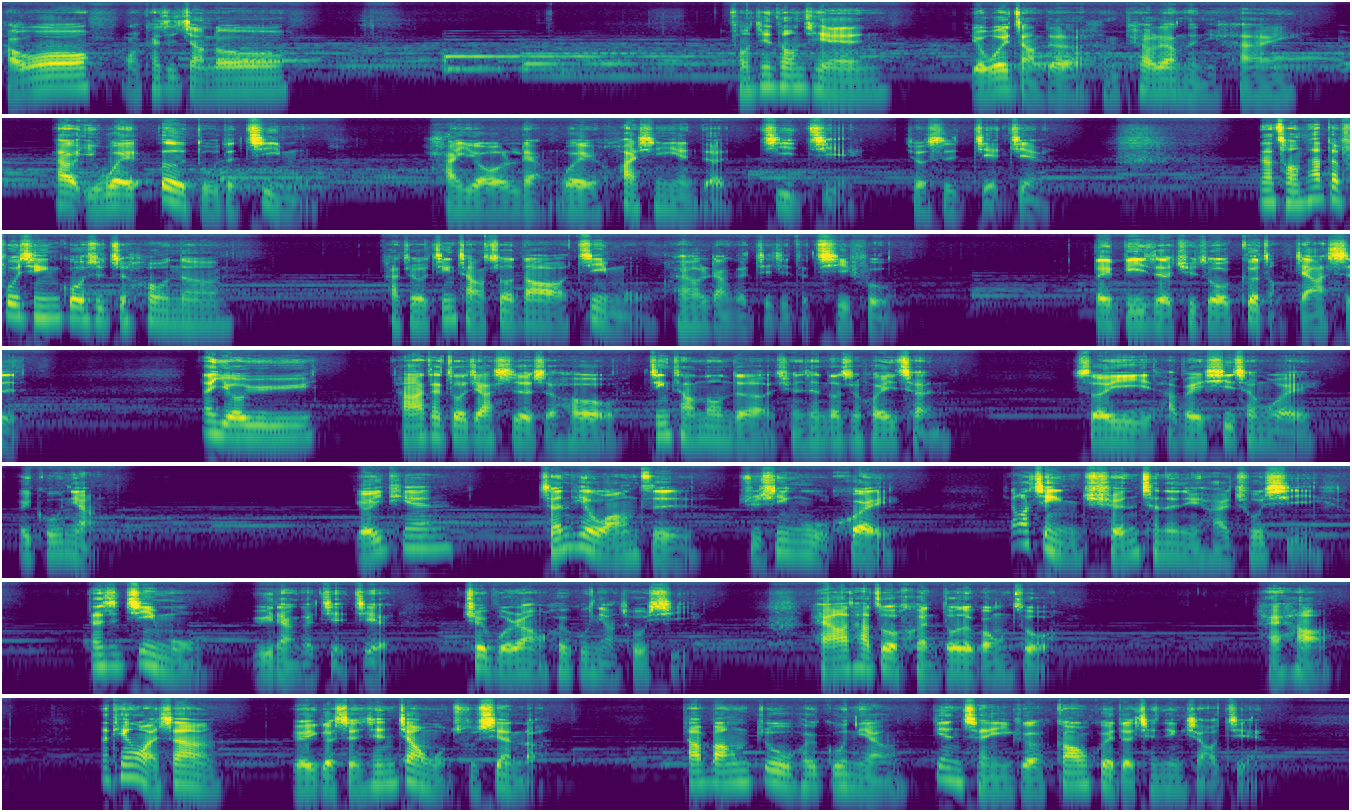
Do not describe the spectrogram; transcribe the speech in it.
好哦，我开始讲喽。从前，从前有位长得很漂亮的女孩，还有一位恶毒的继母，还有两位坏心眼的继姐，就是姐姐。那从她的父亲过世之后呢？他就经常受到继母还有两个姐姐的欺负，被逼着去做各种家事。那由于他在做家事的时候，经常弄得全身都是灰尘，所以他被戏称为灰姑娘。有一天，城铁王子举行舞会，邀请全城的女孩出席，但是继母与两个姐姐却不让灰姑娘出席，还要她做很多的工作。还好，那天晚上有一个神仙教母出现了，她帮助灰姑娘变成一个高贵的千金小姐，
